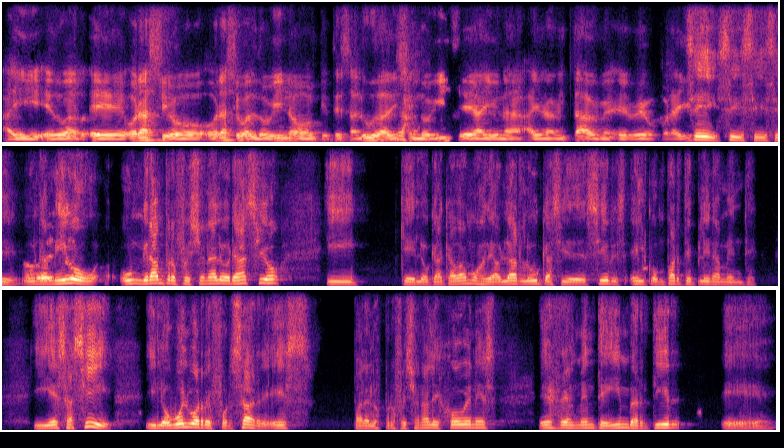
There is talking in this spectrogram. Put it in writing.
Ahí Eduardo, eh, Horacio, Horacio Baldovino que te saluda diciendo Guille, hay una, hay una amistad, eh, veo por ahí. Sí, sí, sí, sí. Un amigo, un gran profesional Horacio y que lo que acabamos de hablar, Lucas, y de decir, él comparte plenamente. Y es así, y lo vuelvo a reforzar, es para los profesionales jóvenes, es realmente invertir eh,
